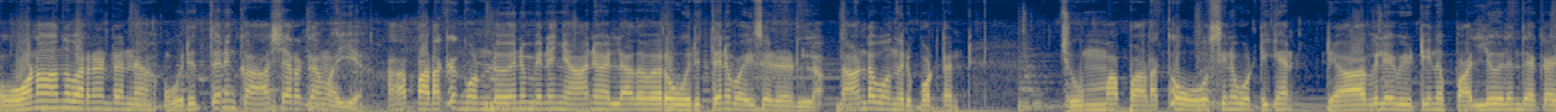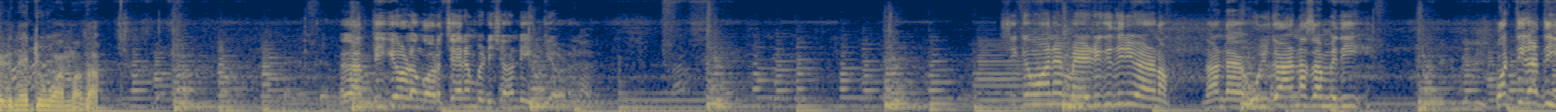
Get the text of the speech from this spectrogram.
ഓണമെന്ന് പറഞ്ഞിട്ട് തന്നെ ഒരുത്തനും കാശിറക്കാൻ വയ്യ. ആ പടക്കം കൊണ്ടുപോകാനും പിന്നെ ഞാനും അല്ലാതെ വേറെ ഒരുത്തനും പൈസ ഇടില്ല ദാണ്ട പോകുന്നൊരു പൊട്ടൻ. ചുമ്മാ പടക്കം ഓസിന് പൊട്ടിക്കാൻ രാവിലെ വീട്ടിൽ നിന്ന് പല്ലുവലും തേക്കാൻ എഴുന്നേറ്റ് വന്നതാ. കത്തിക്കോളും കുറച്ചേരം പിടിച്ചോണ്ടിരിക്കോളും. ചിക്കമോനെ മെഴുകുതിരി വേണം. ദാണ്ട ഉദ്ഘാടന സമിതി. പൊട്ടി കത്തി.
